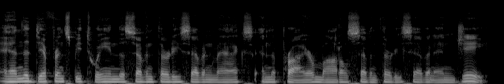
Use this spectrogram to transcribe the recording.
and the difference between the 737 MAX and the prior model 737 NG.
